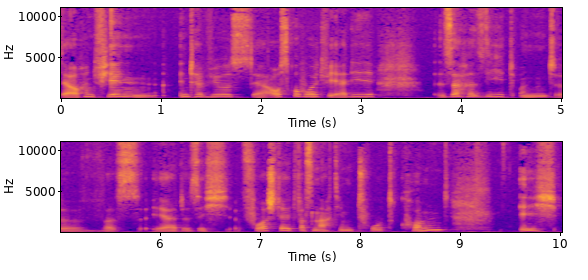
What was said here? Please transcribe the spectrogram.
der auch in vielen Interviews sehr ausgeholt, wie er die Sache sieht und äh, was er sich vorstellt, was nach dem Tod kommt. Ich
